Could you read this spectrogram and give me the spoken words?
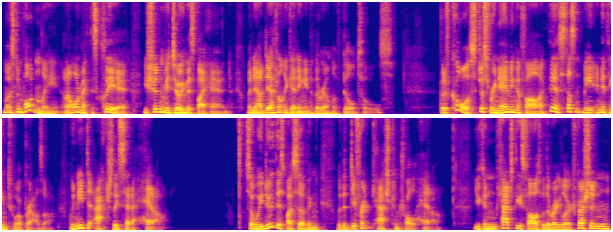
Most importantly, and I want to make this clear, you shouldn't be doing this by hand. We're now definitely getting into the realm of build tools. But of course, just renaming a file like this doesn't mean anything to a browser. We need to actually set a header. So we do this by serving with a different cache control header. You can catch these files with a regular expression,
